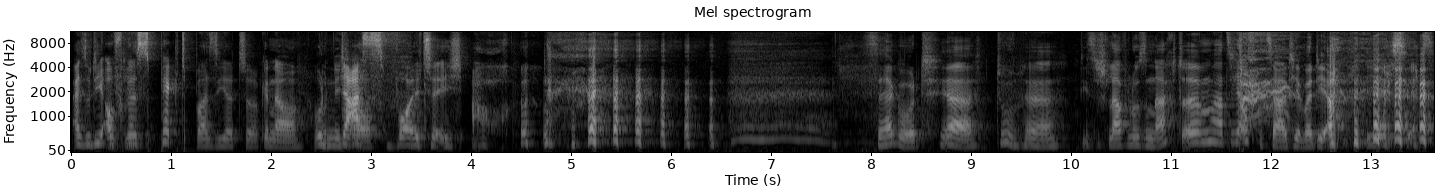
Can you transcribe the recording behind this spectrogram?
Also die auf die- Respekt basierte. Genau. Und, nicht das wollte ich auch. Sehr gut. Ja, du, äh, diese schlaflose Nacht ähm, hat sich ausgezahlt hier bei dir. Yes, yes.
